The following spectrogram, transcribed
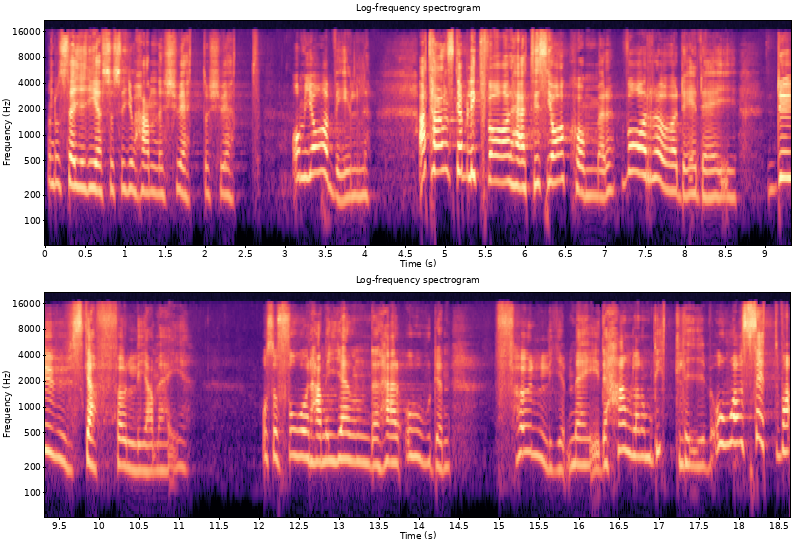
Men då säger Jesus i Johannes 21 och 21, om jag vill att han ska bli kvar här tills jag kommer, vad rör det dig? Du ska följa mig. Och så får han igen de här orden, Följ mig. Det handlar om ditt liv. Oavsett vad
